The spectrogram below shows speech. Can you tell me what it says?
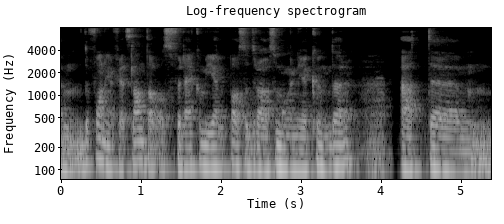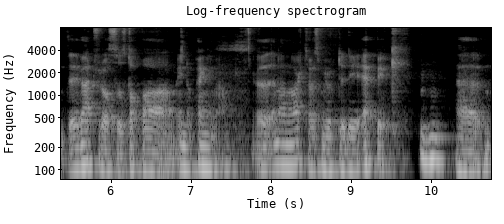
um, då får ni en fet slant av oss. För det här kommer hjälpa oss att dra så många nya kunder att um, det är värt för oss att stoppa in de pengarna. Uh, En annan aktör som gjort det, det är Epic. Mhm. Um,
